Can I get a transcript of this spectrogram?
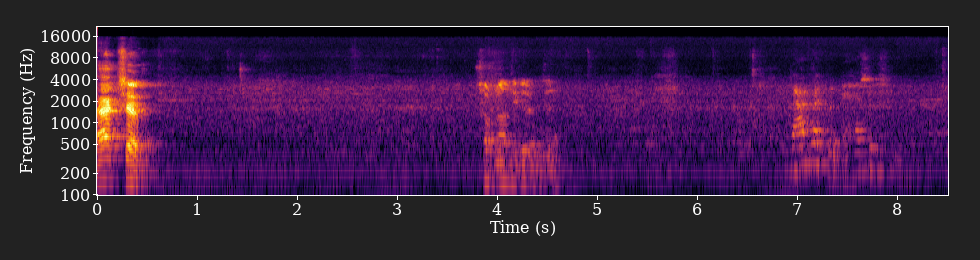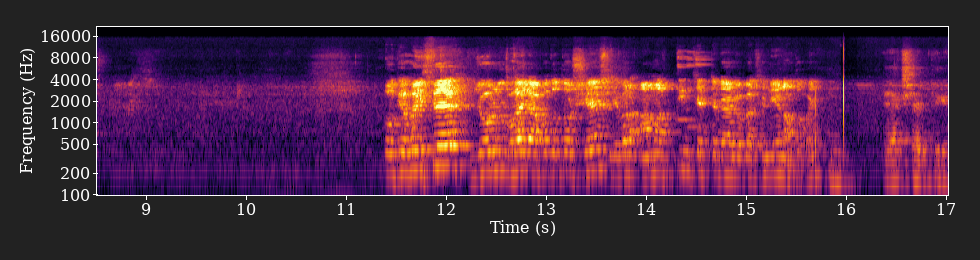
অ্যাকশন স্বপ্নার করতে হাসি ওকে হয়েছে। জোর ভাইয়ের আপাতত শেষ। এবার আমার তিন চারটে ডায়লগ আছে নিয়ে নাও তো ভাই। এক সাইড থেকে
